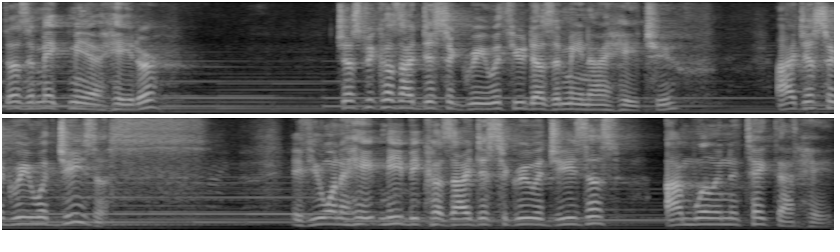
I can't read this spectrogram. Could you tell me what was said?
Doesn't make me a hater. Just because I disagree with you doesn't mean I hate you. I just agree with Jesus. If you want to hate me because I disagree with Jesus, I'm willing to take that hate.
